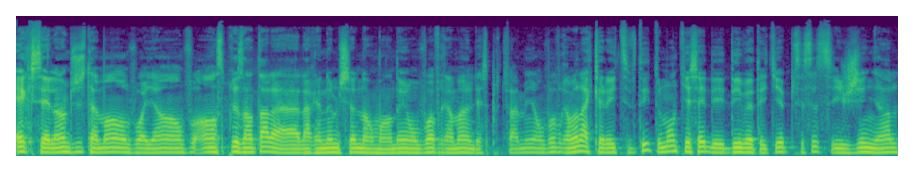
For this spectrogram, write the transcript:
excellent. Justement, en voyant, en, en se présentant à l'aréna Michel Normandin, on voit vraiment l'esprit de famille, on voit vraiment la collectivité. Tout le monde qui essaie d'aider votre équipe, c'est ça, c'est génial.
